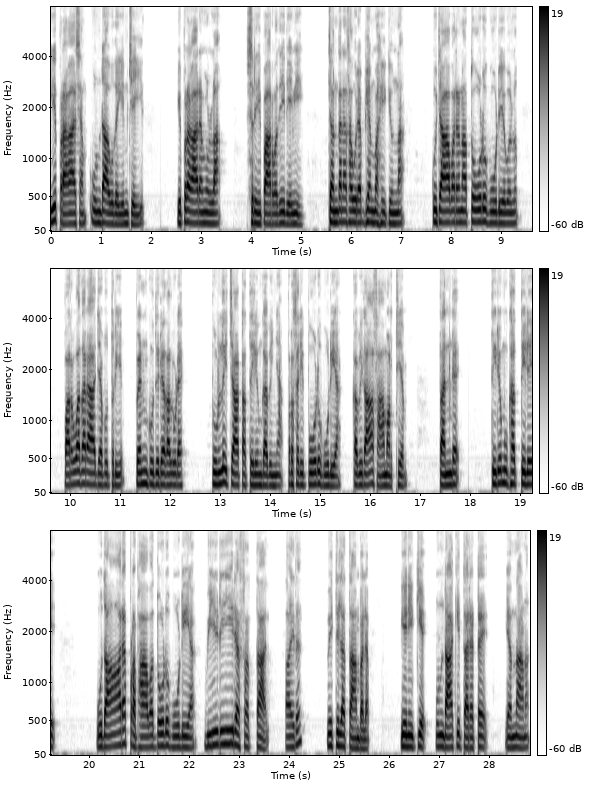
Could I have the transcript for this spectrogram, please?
ഈ പ്രകാശം ഉണ്ടാവുകയും ചെയ്യും. ഇപ്രകാരമുള്ള ശ്രീ പാർവതീദേവി ചന്ദന സൗരഭ്യം വഹിക്കുന്ന കുചാവരണത്തോടു കൂടിയവളും പർവതരാജപുത്രിയും പെൺകുതിരകളുടെ തുള്ളിച്ചാട്ടത്തിലും കവിഞ്ഞ പ്രസരിപ്പോടു കൂടിയ കവിതാസാമർഥ്യം തന്റെ തിരുമുഖത്തിലെ ഉദാരപ്രഭാവത്തോടു കൂടിയ വീടീരസത്താൽ അതായത് വെറ്റിലത്താമ്പലം എനിക്ക് ഉണ്ടാക്കി തരട്ടെ എന്നാണ്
